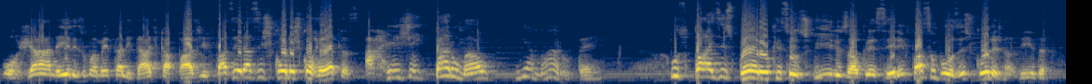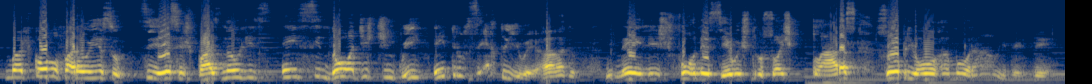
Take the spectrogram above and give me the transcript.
forjar neles uma mentalidade capaz de fazer as escolhas corretas, a rejeitar o mal e amar o bem. Os pais esperam que seus filhos, ao crescerem, façam boas escolhas na vida. Mas como farão isso se esses pais não lhes ensinou a distinguir entre o certo e o errado, e nem lhes forneceu instruções claras sobre honra, moral e dever?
